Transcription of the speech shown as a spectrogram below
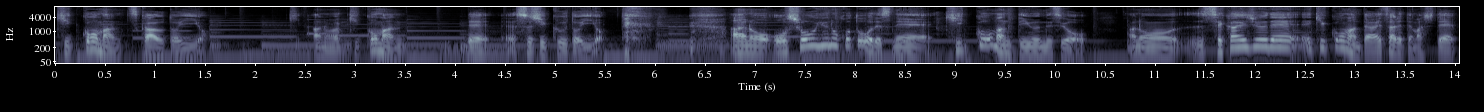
キッコーマン使うといいよ。あの、キッコーマンで寿司食うといいよ。あの、お醤油のことをですね、キッコーマンって言うんですよ。あの、世界中でキッコーマンって愛されてまして、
